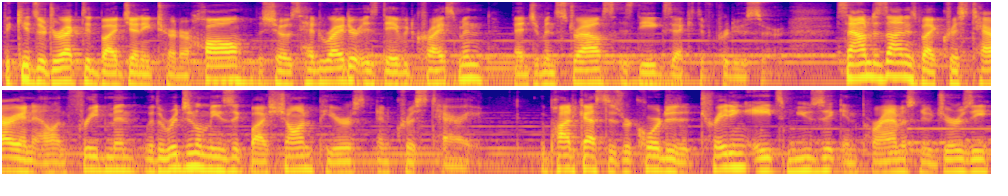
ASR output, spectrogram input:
The kids are directed by Jenny Turner Hall. The show's head writer is David Kreisman. Benjamin Strauss is the executive producer. Sound design is by Chris Terry and Alan Friedman, with original music by Sean Pierce and Chris Terry. The podcast is recorded at Trading Eights Music in Paramus, New Jersey,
